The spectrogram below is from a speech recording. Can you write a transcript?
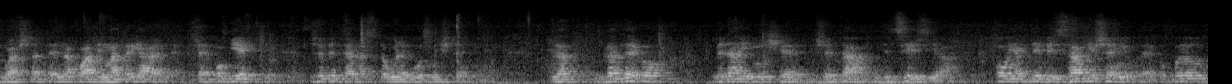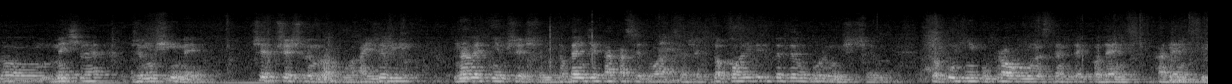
zwłaszcza te nakłady materialne, te obiekty, żeby teraz to uległo zniszczeniu. Dla, dlatego wydaje mi się, że ta decyzja o jak gdyby zawieszeniu tego, bo, bo myślę, że musimy przy przyszłym roku, a jeżeli nawet nie przyszłym, to będzie taka sytuacja, że ktokolwiek by był burmistrzem, to później u progu następnej kadencji, kadencji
